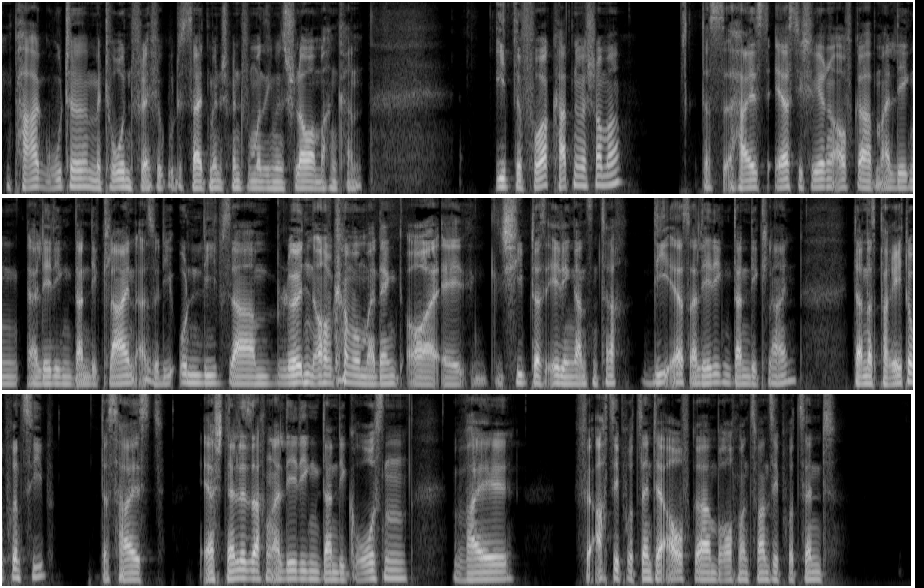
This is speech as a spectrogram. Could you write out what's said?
ein paar gute Methoden vielleicht für gutes Zeitmanagement, wo man sich ein bisschen schlauer machen kann. Eat the Fork hatten wir schon mal. Das heißt, erst die schweren Aufgaben erledigen, erledigen, dann die kleinen, also die unliebsamen, blöden Aufgaben, wo man denkt, oh, ey, schiebt das eh den ganzen Tag. Die erst erledigen, dann die kleinen. Dann das Pareto-Prinzip. Das heißt, erst schnelle Sachen erledigen, dann die großen, weil für 80 Prozent der Aufgaben braucht man 20 Prozent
